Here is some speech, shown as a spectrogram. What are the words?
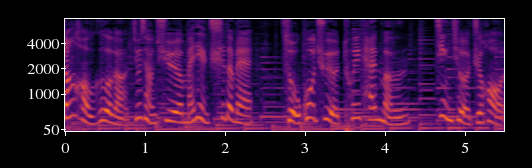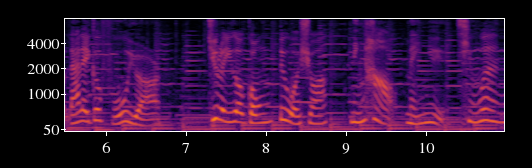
刚好饿了，就想去买点吃的呗。走过去，推开门进去了之后，来了一个服务员儿，鞠了一个躬，对我说：“您好，美女，请问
